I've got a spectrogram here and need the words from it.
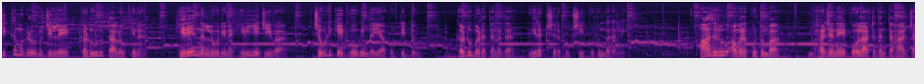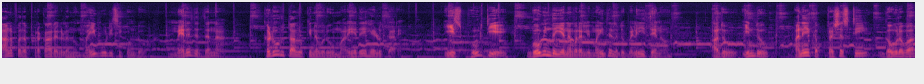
ಚಿಕ್ಕಮಗಳೂರು ಜಿಲ್ಲೆ ಕಡೂರು ತಾಲೂಕಿನ ಹಿರೇನಲ್ಲೂರಿನ ಹಿರಿಯ ಜೀವ ಚೌಡಿಕೆ ಗೋವಿಂದಯ್ಯ ಹುಟ್ಟಿದ್ದು ಕಡುಬಡತನದ ನಿರಕ್ಷರ ಕುಕ್ಷಿ ಕುಟುಂಬದಲ್ಲಿ. ಆದರೂ ಅವರ ಕುಟುಂಬ ಭಜನೆ ಕೋಲಾಟದಂತಹ ಜಾನಪದ ಪ್ರಕಾರಗಳನ್ನು ಮೈಗೂಡಿಸಿಕೊಂಡು ಮೆರೆದದ್ದನ್ನು ಕಡೂರು ತಾಲೂಕಿನವರು ಮರೆಯದೇ ಹೇಳುತ್ತಾರೆ. ಈ ಸ್ಫೂರ್ತಿಯೇ ಗೋವಿಂದಯ್ಯನವರಲ್ಲಿ ಮೈದಳೆದು ಬೆಳೆಯಿತೇನೋ ಅದು ಇಂದು ಅನೇಕ ಪ್ರಶಸ್ತಿ, ಗೌರವ,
